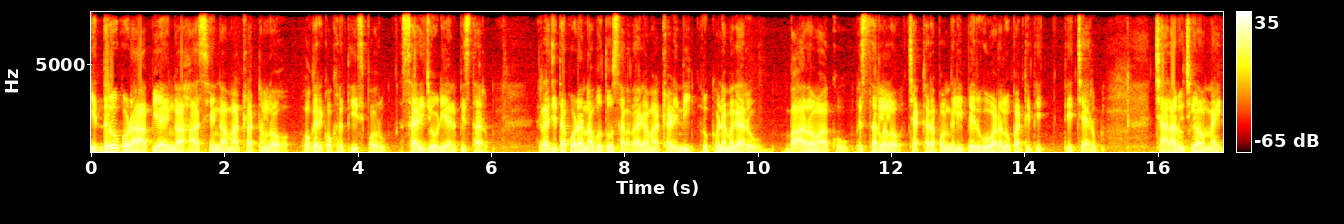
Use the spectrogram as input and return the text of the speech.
ఇద్దరూ కూడా ఆప్యాయంగా హాస్యంగా మాట్లాడటంలో ఒకరికొకరు తీసిపోరు సరిజోడి అనిపిస్తారు. రజిత కూడా నవ్వుతూ సరదాగా మాట్లాడింది. రుక్మిణమ్మ గారు బాదం ఆకు విస్తర్లలో చక్కెర పొంగలి పెరుగు వడలు పట్టి తె- తెచ్చారు. చాలా రుచిగా ఉన్నాయి.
